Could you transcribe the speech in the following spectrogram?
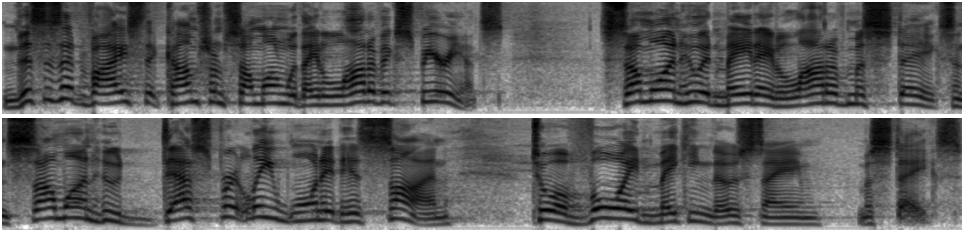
And this is advice that comes from someone with a lot of experience, someone who had made a lot of mistakes, and someone who desperately wanted his son to avoid making those same mistakes.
